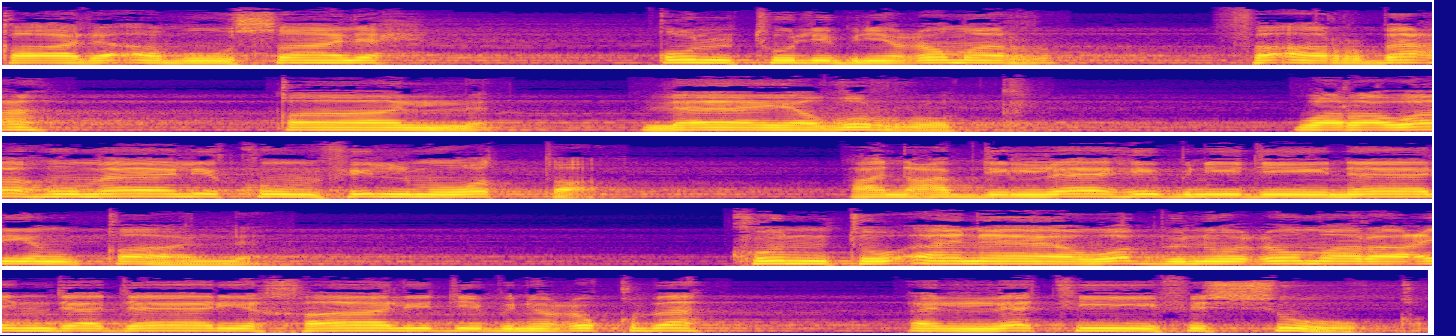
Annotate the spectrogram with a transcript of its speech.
قال أبو صالح قلت لابن عمر فأربعة، قال لا يضرك. ورواه مالك في الموطأ. عن عبد الله بن دينار قال كنت أنا وابن عمر عند دار خالد بن عقبة التي في السوق.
